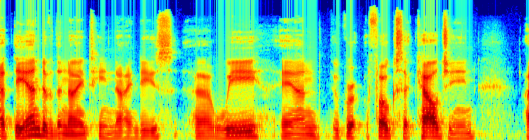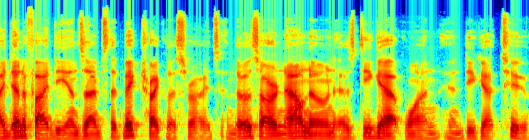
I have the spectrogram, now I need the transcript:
at the end of the 1990s, uh, we and the gr- folks at Calgene identified the enzymes that make triglycerides, and those are now known as DGAT1 and DGAT2.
